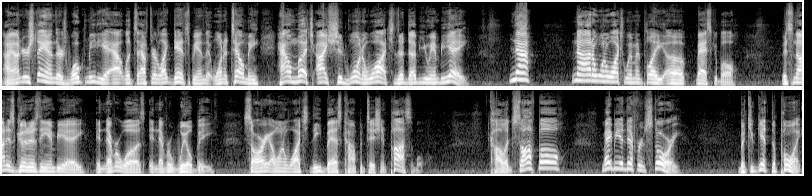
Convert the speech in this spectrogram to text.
I understand there's woke media outlets out there like Deadspin that want to tell me how much I should want to watch the WNBA. Nah, nah, I don't want to watch women play uh, basketball. It's not as good as the NBA. It never was. It never will be. Sorry, I want to watch the best competition possible. College softball, maybe a different story, but you get the point.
